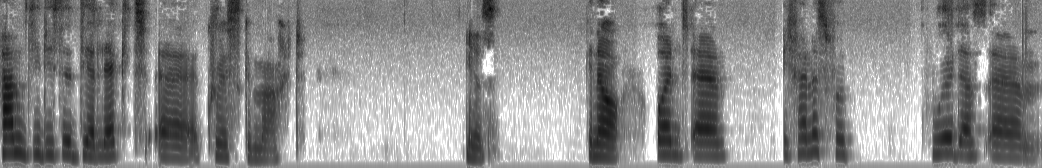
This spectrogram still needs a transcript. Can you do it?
haben die diese Dialekt-Quiz gemacht. Yes. Genau. Und ähm, ich fand es voll cool, dass ähm,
